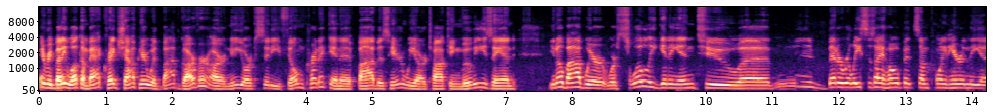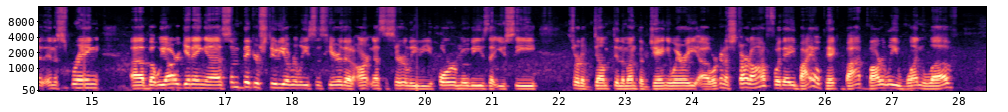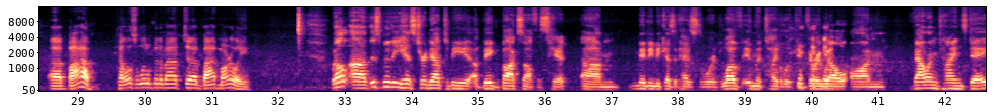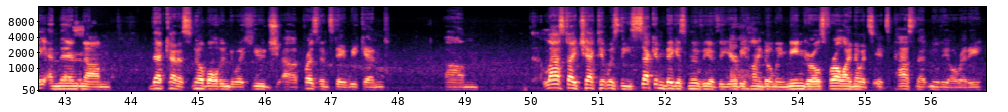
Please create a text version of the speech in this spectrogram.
Hey everybody, welcome back. Craig Shoup here with Bob Garver, our New York City film critic. And if Bob is here, we are talking movies. And you know, Bob, we're we're slowly getting into uh, better releases. I hope at some point here in the uh, in the spring. Uh, but we are getting uh, some bigger studio releases here that aren't necessarily the horror movies that you see sort of dumped in the month of January. Uh, we're going to start off with a biopic, Bob Marley, One Love. Uh, Bob, tell us a little bit about uh, Bob Marley. Well, uh, this movie has turned out to be a big box office hit. Um, maybe because it has the word love in the title. It did very well on Valentine's Day, and then um, that kind of snowballed into a huge uh, President's Day weekend. Um, last I checked, it was the second biggest movie of the year, behind only Mean Girls. For all I know, it's it's past that movie already.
